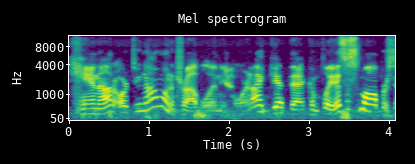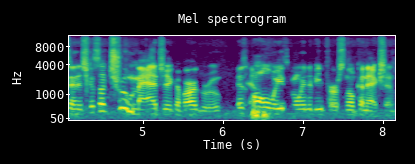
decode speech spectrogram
cannot or do not want to travel anymore. And I get that completely. It's a small percentage because the true magic of our group is yeah. always going to be personal connection.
